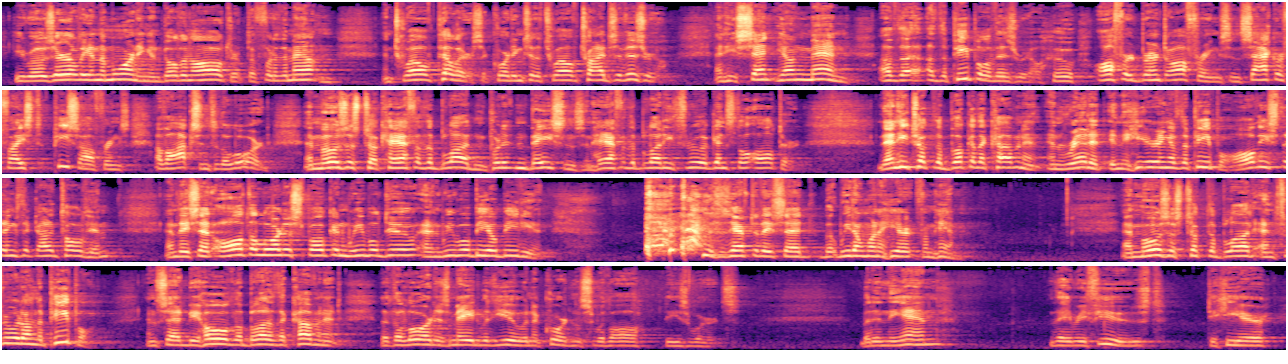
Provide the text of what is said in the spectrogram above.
He rose early in the morning and built an altar at the foot of the mountain and 12 pillars according to the 12 tribes of Israel. And he sent young men of the, of the people of Israel who offered burnt offerings and sacrificed peace offerings of oxen to the Lord. And Moses took half of the blood and put it in basins, and half of the blood he threw against the altar. Then he took the book of the covenant and read it in the hearing of the people, all these things that God had told him. And they said, All the Lord has spoken, we will do, and we will be obedient. this is after they said, But we don't want to hear it from him. And Moses took the blood and threw it on the people and said, Behold, the blood of the covenant that the Lord has made with you in accordance with all these words. But in the end, they refused to hear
